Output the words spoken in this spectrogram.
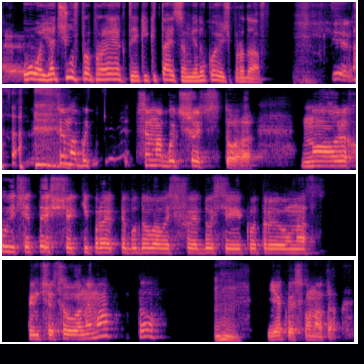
Е, О, я чув про проекти, які китайцям Янукович продав. Це, мабуть, це, мабуть, щось з того. Ну, рахуючи те, що ті проекти будувались в Феодосії, котрої у нас тимчасово нема, то Угу. якось воно так.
